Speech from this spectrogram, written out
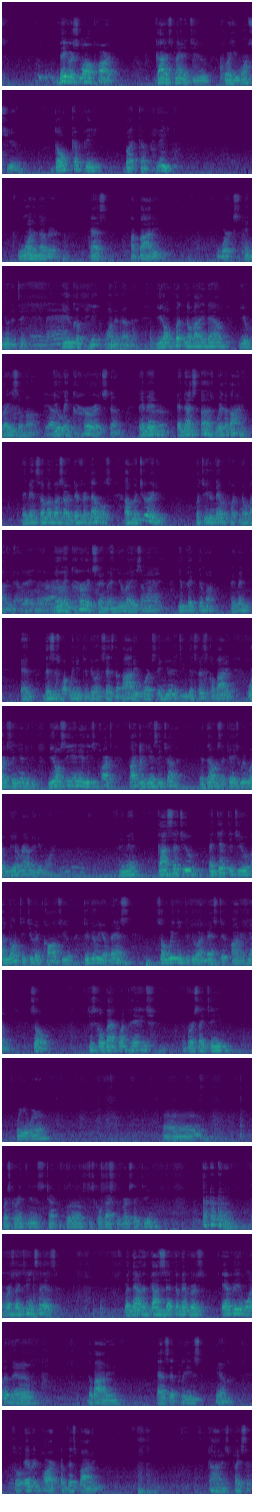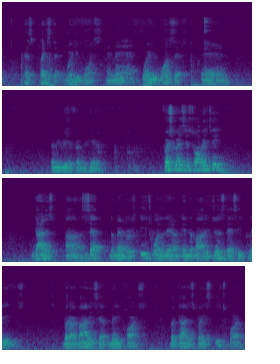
Big or small part, God has planted you where he wants you. Don't compete, but complete one another as a body works in unity. Amen. You complete one another. You don't put nobody down, you raise them up. Yeah. You encourage them. Amen. And that's us. We're the body. Amen. Some of us are at different levels of maturity. But you never put nobody down. Amen. You encourage them and you raise them up. You pick them up. Amen. And this is what we need to do. It says the body works in unity. This physical body works in unity. You don't see any of these parts fighting against each other. If that was the case, we wouldn't be around anymore. Amen. God sent you and gifted you, anointed you, and called you to do your best. So we need to do our best to honor him. So just go back one page verse 18, where you were. Uh, First Corinthians chapter 12, just go back to verse 18. verse 18 says, But now that God set the members, every one of them, the body, as it pleased him. So every part of this body, God has placed it, has placed it where he wants, amen? Yes. Where he wants it. And let me read it from here. First Corinthians 12, 18. God has uh, set the members, each one of them, in the body just as he pleased. But our bodies have many parts, but God has placed each part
